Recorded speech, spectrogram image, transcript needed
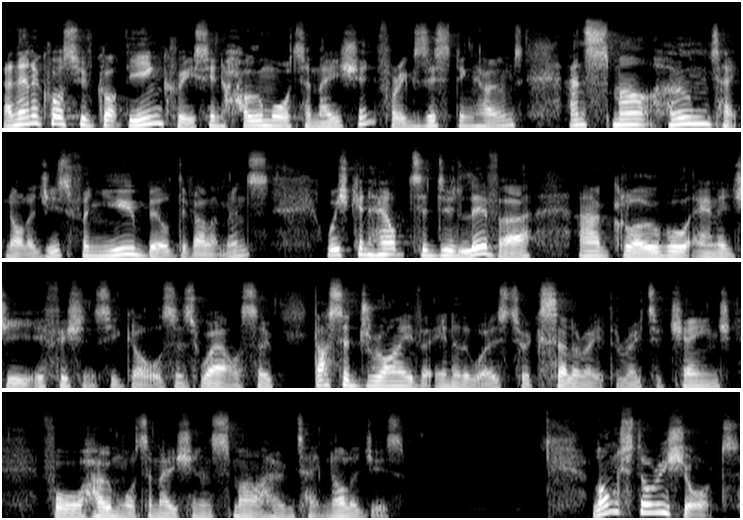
And then, of course, we've got the increase in home automation for existing homes and smart home technologies for new build developments, which can help to deliver our global energy efficiency goals as well. So, that's a driver, in other words, to accelerate the rate of change for home automation and smart home technologies. Long story short,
